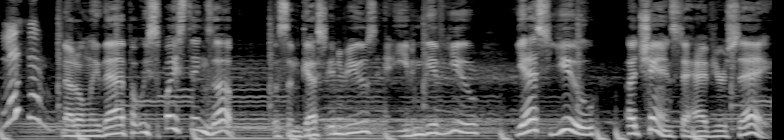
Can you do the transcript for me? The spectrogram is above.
listen! Not only that, but we spice things up with some guest interviews and even give you, yes, you, a chance to have your say.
